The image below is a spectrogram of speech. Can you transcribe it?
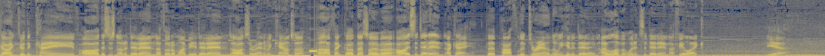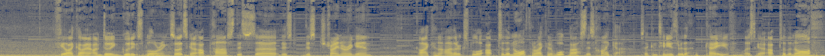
Going through the cave. Oh, this is not a dead end. I thought it might be a dead end. Oh, it's a random encounter. Oh, thank God that's over. Oh, it's a dead end. Okay. The path looped around and we hit a dead end. I love it when it's a dead end. I feel like, yeah. I feel like I, am doing good exploring. So let's go up past this, uh, this, this trainer again. I can either explore up to the north or I can walk past this hiker. So continue through the cave. Let's go up to the north.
